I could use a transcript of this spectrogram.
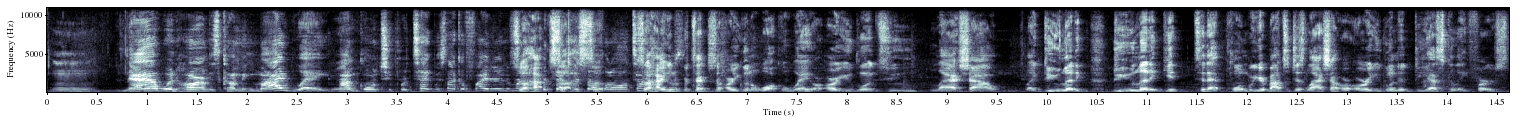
Mm. Now, when harm is coming my way, I'm going to protect. It's like a fighter in the ring. So how, protect so, yourself so, at all times. so how you gonna protect yourself? Are you gonna walk away, or are you going to lash out? Like, do you let it? Do you let it get to that point where you're about to just lash out, or, or are you going to de-escalate first?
